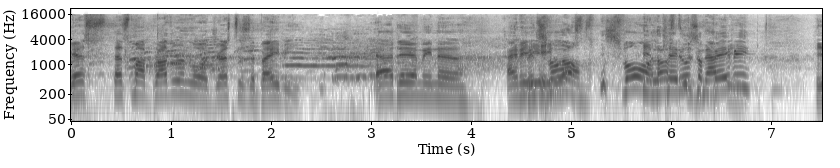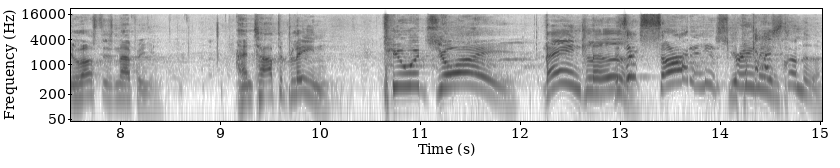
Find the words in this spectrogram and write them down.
Yes, that's my brother-in-law dressed as a baby. Ja, det er min, uh, And he, min he svoger. lost, Svoger, he lost klædt ud his som nappy. baby. He lost his nappy. Han tabte blæen. Pure joy. Ren glæde. It's exciting and Ja, screaming. begejstrende.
